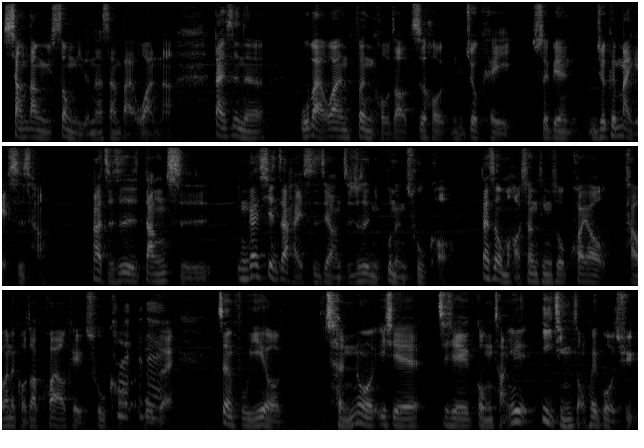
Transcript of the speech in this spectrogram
相当于送你的那三百万啊。但是呢，五百万份口罩之后，你就可以随便，你就可以卖给市场。那只是当时应该现在还是这样子，就是你不能出口。但是我们好像听说快要台湾的口罩快要可以出口了，对不对？政府也有。承诺一些这些工厂，因为疫情总会过去，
